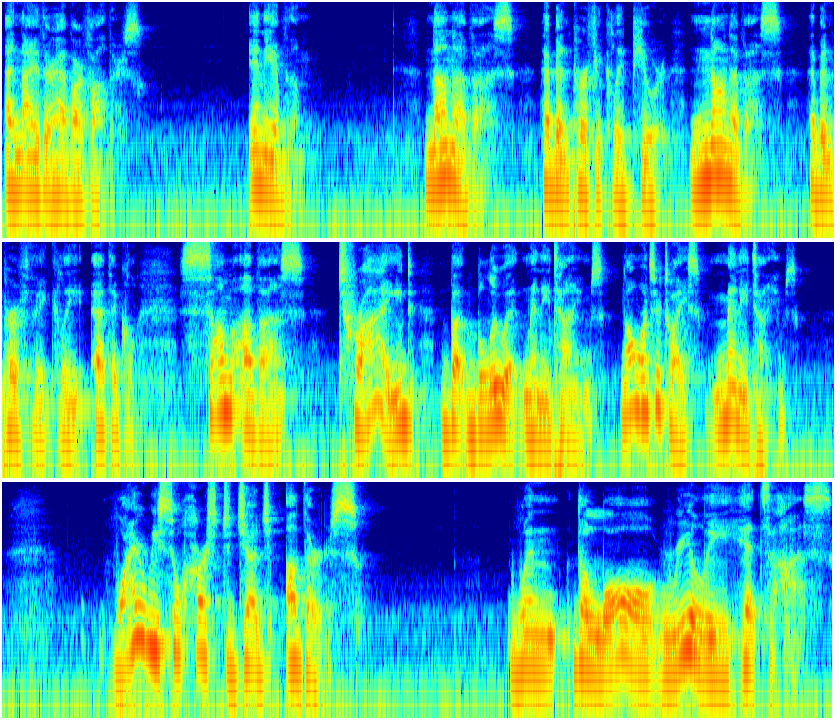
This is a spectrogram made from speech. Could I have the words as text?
And neither have our fathers. Any of them. None of us have been perfectly pure. None of us have been perfectly ethical. Some of us tried but blew it many times. Not once or twice, many times. Why are we so harsh to judge others when the law really hits us?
